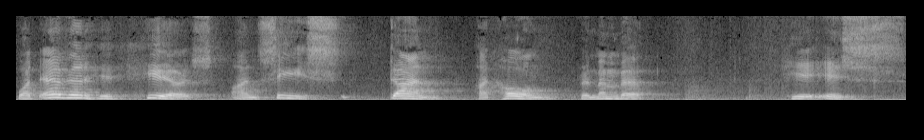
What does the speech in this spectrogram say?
Whatever he hears and sees done at home, remember he is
